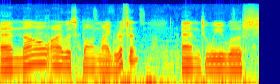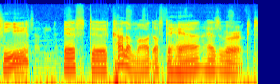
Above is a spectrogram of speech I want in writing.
And now I will spawn my griffin and we will see if the color mod of the hair has worked.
